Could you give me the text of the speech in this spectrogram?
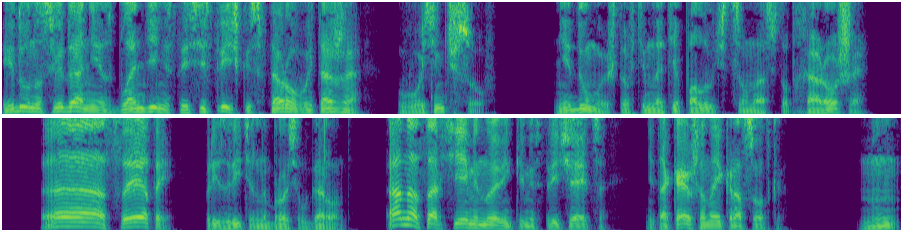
Иду на свидание с блондинистой сестричкой с второго этажа. Восемь часов. Не думаю, что в темноте получится у нас что-то хорошее. А, с этой, презрительно бросил Гарланд. Она со всеми новенькими встречается. Не такая уж она и красотка. Ну,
